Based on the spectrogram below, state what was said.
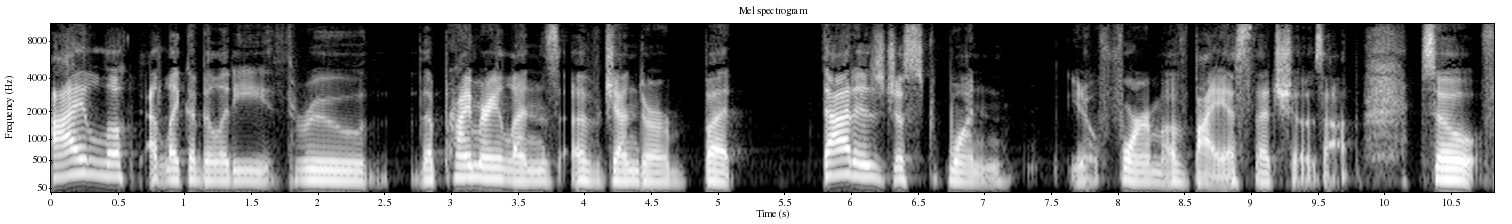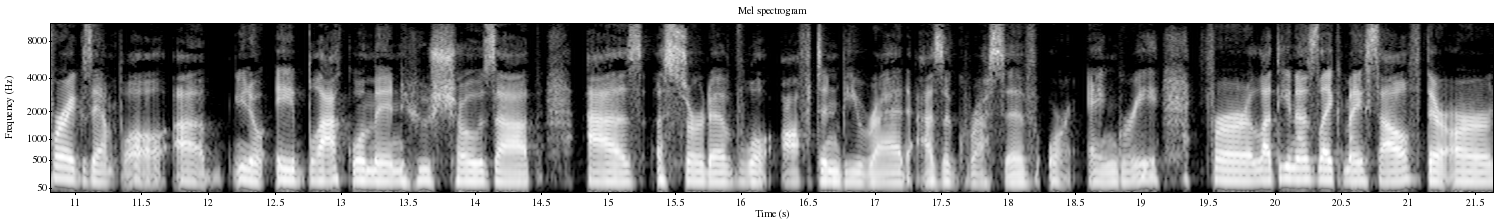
I looked at likability through the primary lens of gender, but that is just one you know form of bias that shows up. So for example uh, you know a black woman who shows up as assertive will often be read as aggressive or angry. For latinas like myself there are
